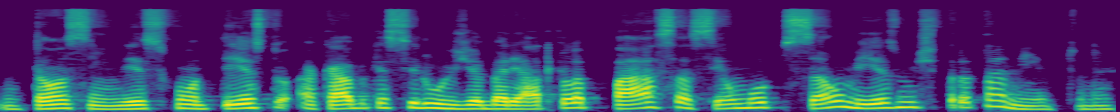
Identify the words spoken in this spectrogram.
Então, assim, nesse contexto, acaba que a cirurgia bariátrica ela passa a ser uma opção mesmo de tratamento, né?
